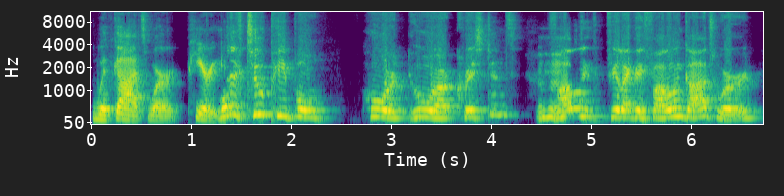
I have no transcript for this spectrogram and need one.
with God's word period What if two people who are who are Christians Mhm. following, feel like they're following God's word,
